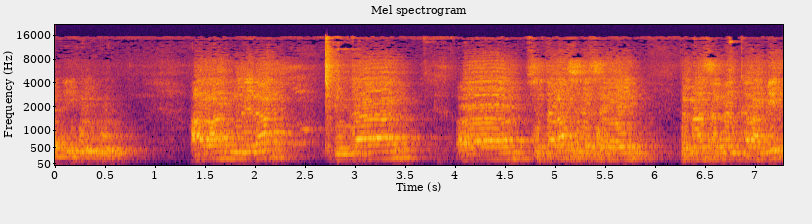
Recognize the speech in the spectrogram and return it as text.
dan ibu-ibu. Alhamdulillah juga uh, setelah selesai pemasangan keramik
